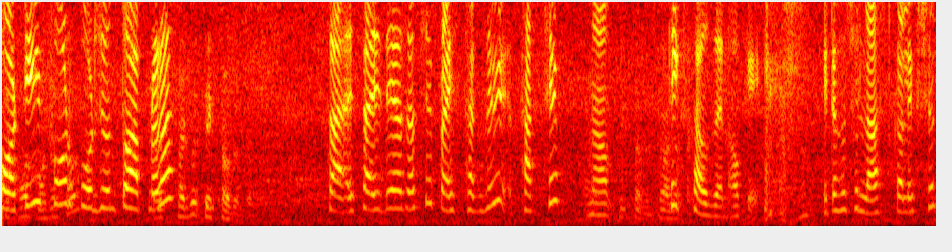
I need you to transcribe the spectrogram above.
ফর্টি ফোর পর্যন্ত আপনারা সাইজ দেওয়া যাচ্ছে প্রাইস থাকছে থাকছে, না সিক্স থাউজেন্ড ওকে এটা হচ্ছে লাস্ট কালেকশন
